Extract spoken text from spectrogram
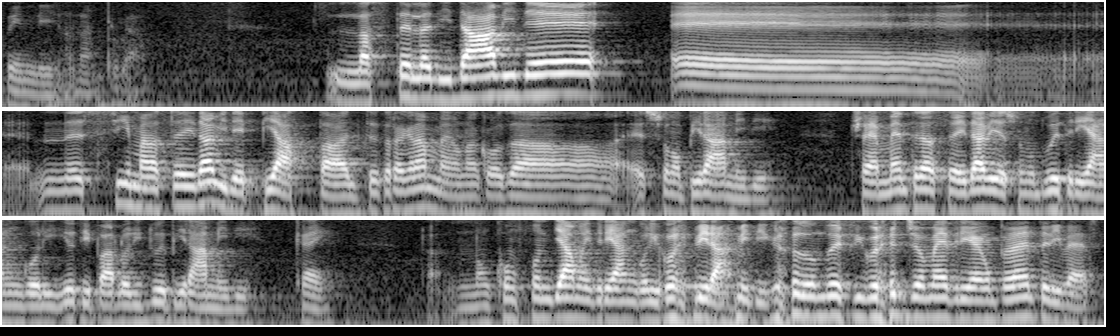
quindi non è un problema. La stella di Davide è... Sì, ma la stella di Davide è piatta, il tetragramma è una cosa... e sono piramidi, cioè mentre la stella di Davide sono due triangoli, io ti parlo di due piramidi, ok? non confondiamo i triangoli con le piramidi, sono due figure geometriche completamente diverse.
